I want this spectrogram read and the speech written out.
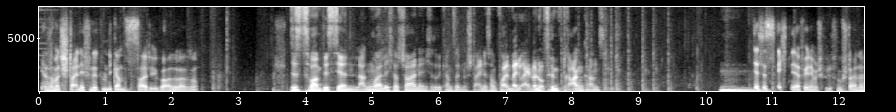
Ja, also mit Steine findet man die ganze Zeit überall, also. Das ist zwar ein bisschen langweilig wahrscheinlich, also die ganze Zeit nur Steine haben, vor allem weil du einfach nur fünf tragen kannst. Das ist echt nervig in dem Spiel. Fünf Steine.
